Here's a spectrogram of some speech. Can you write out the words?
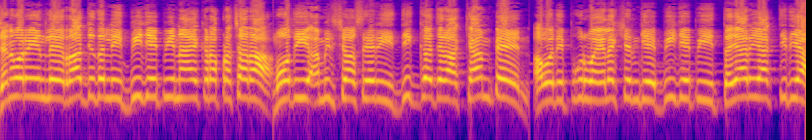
ಜನವರಿಯಿಂದಲೇ ರಾಜ್ಯದಲ್ಲಿ ಬಿಜೆಪಿ ನಾಯಕರ ಪ್ರಚಾರ. ಮೋದಿ, ಅಮಿತ್ ಶಾ ಸೇರಿ ದಿಗ್ಗಜರ ಕ್ಯಾಂಪೇನ್. ಅವಧಿ ಪೂರ್ವ ಎಲೆಕ್ಷನ್ಗೆ ಬಿಜೆಪಿ ತಯಾರಿ ಆಗ್ತಿದೆಯಾ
